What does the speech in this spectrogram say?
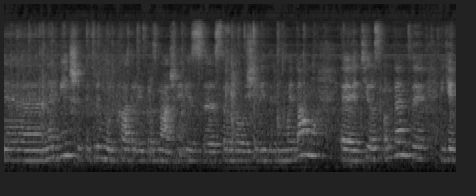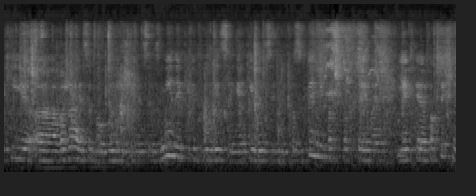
е, найбільше підтримують кадрові призначення із е, середовища лідерів Майдану ті респонденти, які е, вважають себе виграші цих змін, які відбулися, які оцінюють позитивні перспективи, фактично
